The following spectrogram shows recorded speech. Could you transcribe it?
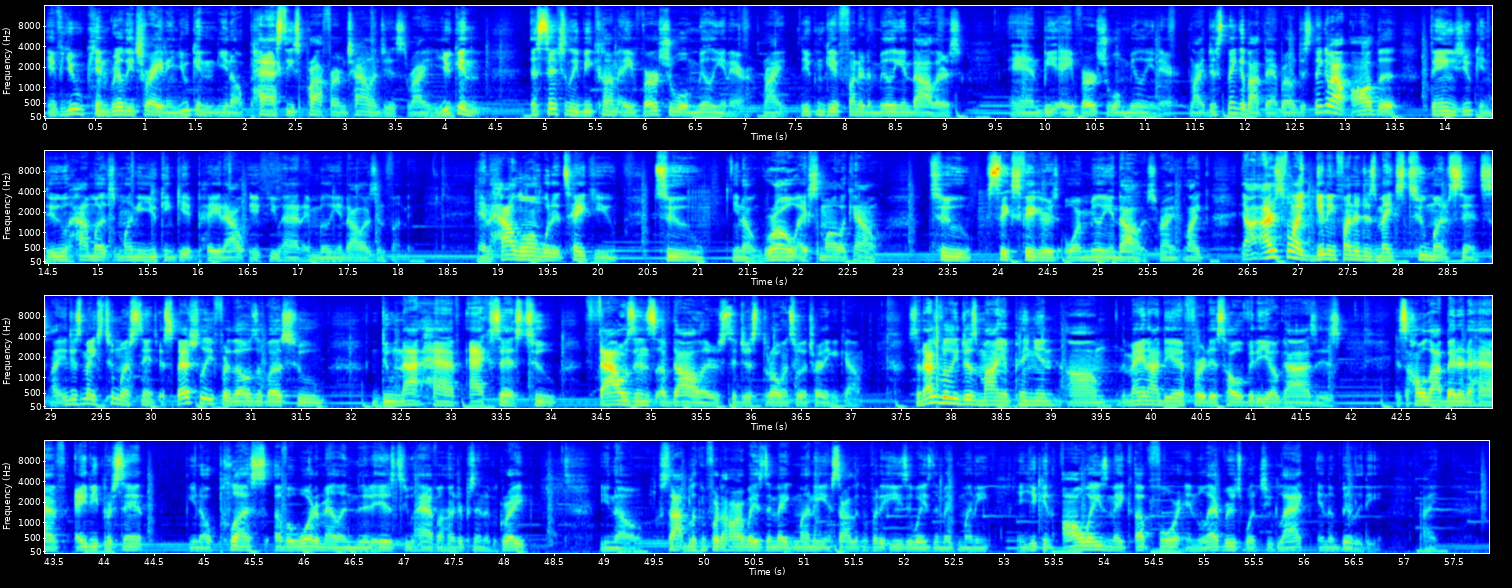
if you can really trade and you can, you know, pass these prop firm challenges, right? You can essentially become a virtual millionaire, right? You can get funded a million dollars and be a virtual millionaire. Like just think about that, bro. Just think about all the things you can do, how much money you can get paid out if you had a million dollars in funding and how long would it take you to you know grow a small account to six figures or a million dollars right? Like i just feel like getting funded just makes too much sense. Like it just makes too much sense especially for those of us who do not have access to thousands of dollars to just throw into a trading account. So that's really just my opinion. Um, the main idea for this whole video guys is it's a whole lot better to have 80% you know plus of a watermelon than it is to have 100% of a grape You know, stop looking for the hard ways to make money and start looking for the easy ways to make money. And you can always make up for and leverage what you lack in ability, right?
